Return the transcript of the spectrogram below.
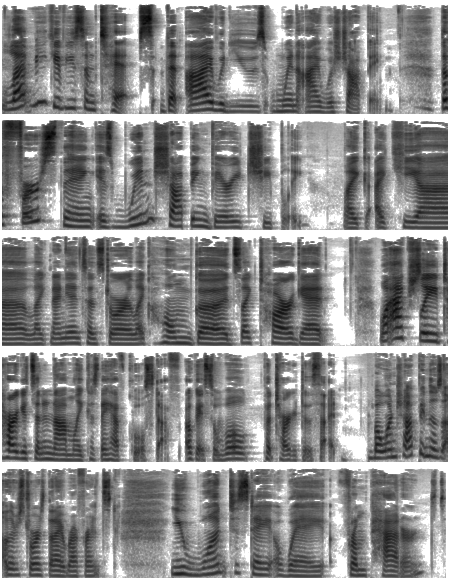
Let me give you some tips that I would use when I was shopping. The first thing is when shopping very cheaply like IKEA, like 99 cent store, like Home Goods, like Target. Well, actually, Target's an anomaly because they have cool stuff. Okay, so we'll put Target to the side. But when shopping those other stores that I referenced, you want to stay away from patterns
